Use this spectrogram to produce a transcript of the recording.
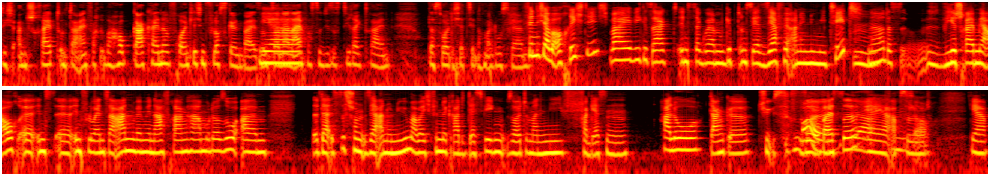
dich anschreibt und da einfach überhaupt gar keine freundlichen Floskeln bei sind, sondern einfach so dieses direkt rein. Das wollte ich jetzt hier nochmal loswerden. Finde ich aber auch richtig, weil, wie gesagt, Instagram gibt uns ja sehr viel Anonymität. Mhm. Ne? Das, wir schreiben ja auch äh, Inst, äh, Influencer an, wenn wir Nachfragen haben oder so. Ähm, da ist es schon sehr anonym, aber ich finde, gerade deswegen sollte man nie vergessen, hallo, danke, tschüss. So, Voll. weißt du? Ja, Ja, ja, absolut. Ja,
